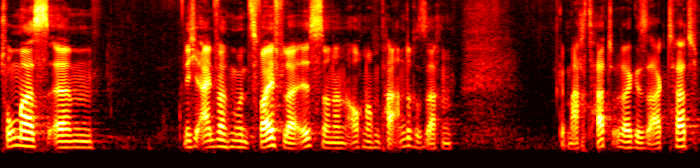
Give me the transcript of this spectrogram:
Thomas ähm, nicht einfach nur ein Zweifler ist, sondern auch noch ein paar andere Sachen gemacht hat oder gesagt hat.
